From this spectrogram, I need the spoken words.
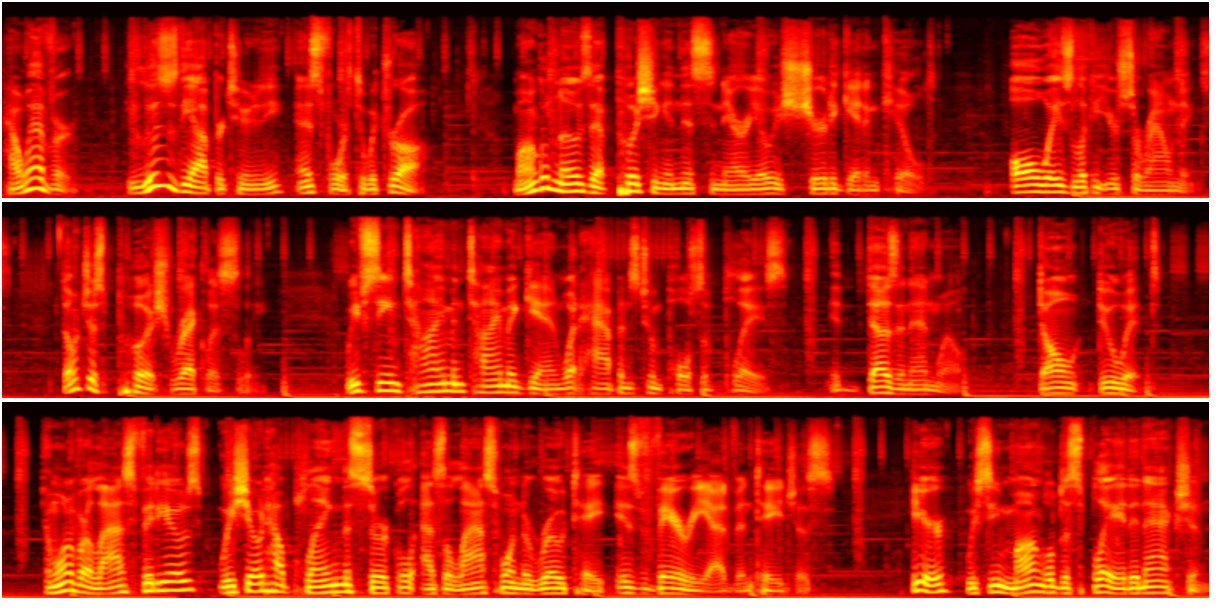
However, he loses the opportunity and is forced to withdraw. Mongraal knows that pushing in this scenario is sure to get him killed. Always look at your surroundings. Don't just push recklessly. We've seen time and time again what happens to impulsive plays. It doesn't end well. Don't do it. In one of our last videos, we showed how playing the circle as the last one to rotate is very advantageous. Here, we see Mongraal display it in action.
